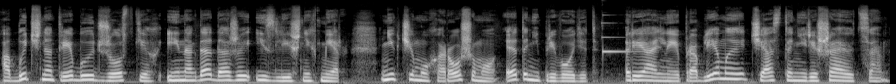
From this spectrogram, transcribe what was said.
обычно требуют жестких и иногда даже излишних мер. Ни к чему хорошему это не приводит. Реальные проблемы часто не решаются.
